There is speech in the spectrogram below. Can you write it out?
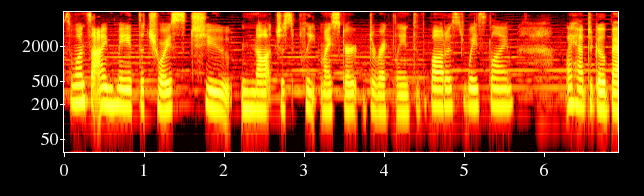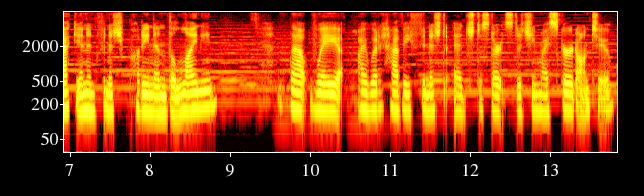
So once I made the choice to not just pleat my skirt directly into the bodice waistline, I had to go back in and finish putting in the lining. That way I would have a finished edge to start stitching my skirt onto.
